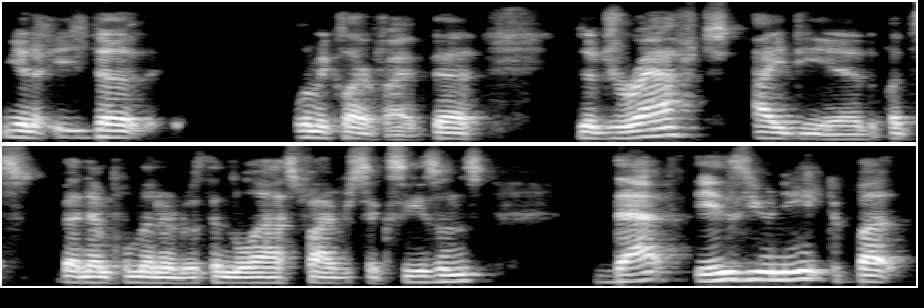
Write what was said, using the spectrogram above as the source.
You know the let me clarify the the draft idea that's been implemented within the last five or six seasons that is unique, but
